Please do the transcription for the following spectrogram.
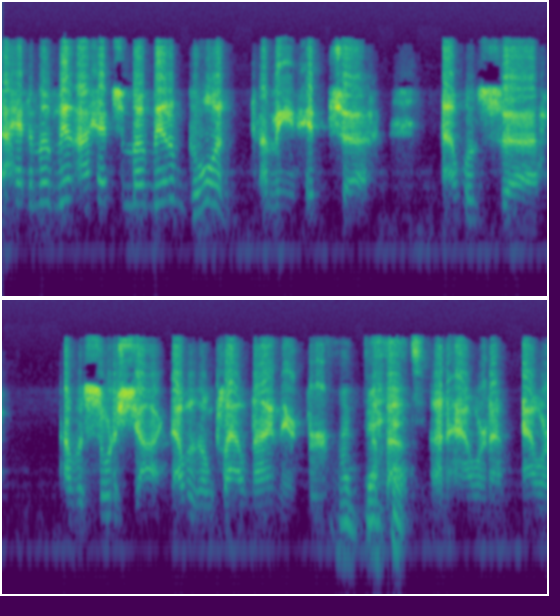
I had the momentum. I had some momentum going. I mean, it. Uh, I was. Uh, I was sort of shocked. I was on cloud nine there for about an hour and an hour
